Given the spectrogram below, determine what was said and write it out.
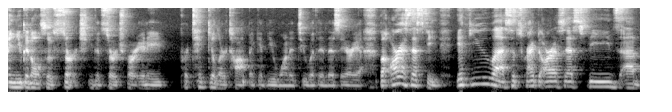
and you can also search. You can search for any particular topic if you wanted to within this area. But RSS feed, if you uh, subscribe to RSS feeds um,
